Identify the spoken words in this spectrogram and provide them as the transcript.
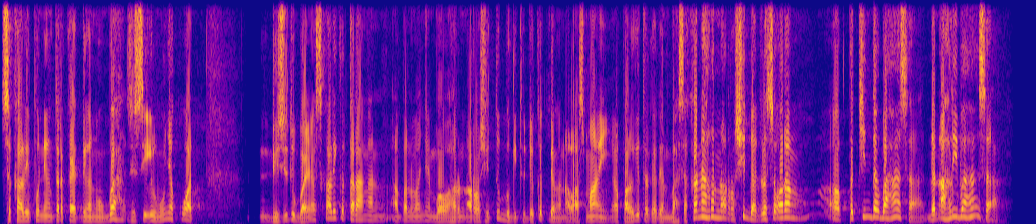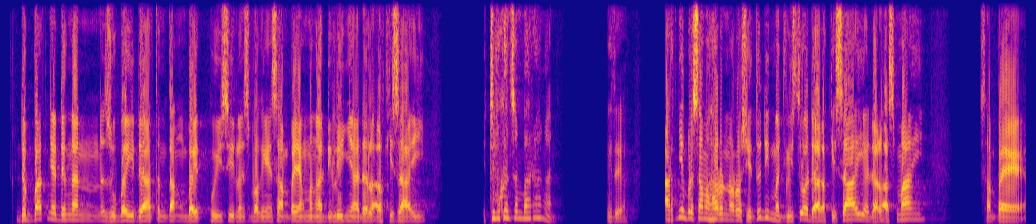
sekalipun yang terkait dengan mubah sisi ilmunya kuat. Di situ banyak sekali keterangan apa namanya bahwa Harun Ar-Rasyid itu begitu dekat dengan Al-Asma'i apalagi terkait dengan bahasa. Karena Harun Ar-Rasyid adalah seorang uh, pecinta bahasa dan ahli bahasa. Debatnya dengan Zubaidah tentang bait puisi dan sebagainya sampai yang mengadilinya adalah Al-Kisai itu bukan sembarangan. Gitu ya. Artinya bersama Harun Ar-Rasyid itu di majelis itu ada Al-Kisai ada Al-Asma'i sampai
